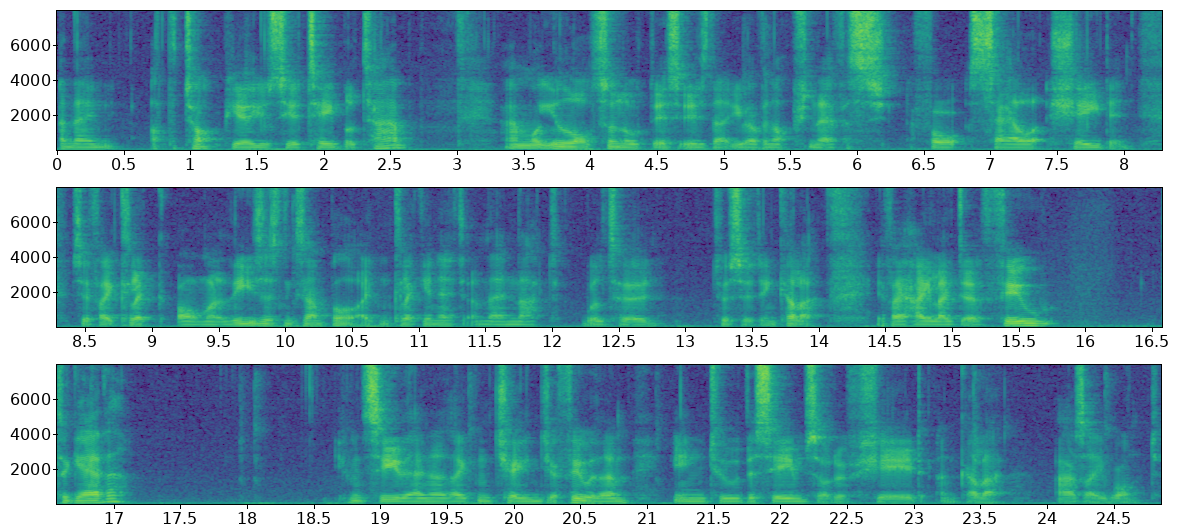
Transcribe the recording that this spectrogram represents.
and then at the top here you'll see a table tab and what you'll also notice is that you have an option there for, for cell shading. So if I click on one of these as an example, I can click in it and then that will turn to a certain color. If I highlight a few together, you can see then that I can change a few of them into the same sort of shade and color as I want.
